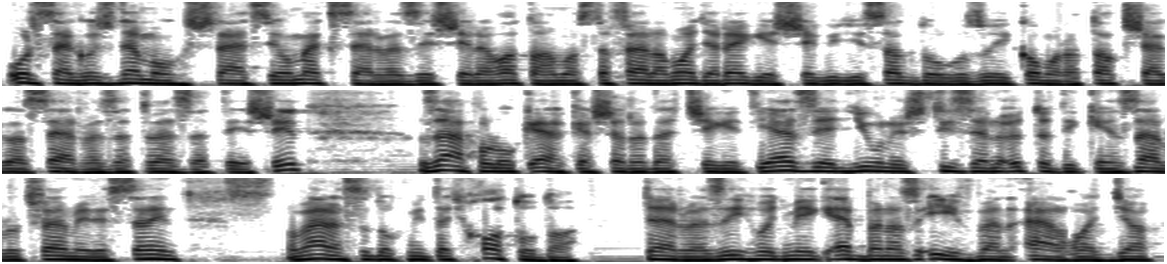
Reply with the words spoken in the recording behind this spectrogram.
Országos demonstráció megszervezésére hatalmazta fel a Magyar Egészségügyi Szakdolgozói Kamara tagsága a szervezet vezetését. Az ápolók elkeseredettségét jelzi. Egy június 15-én zárult felmérés szerint a válaszadók mint egy hatoda tervezi, hogy még ebben az évben elhagyja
